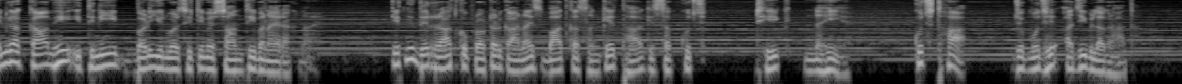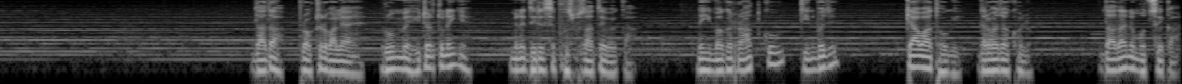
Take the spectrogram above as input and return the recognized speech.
इनका काम ही इतनी बड़ी यूनिवर्सिटी में शांति बनाए रखना है। इतनी देर रात को प्रॉक्टर का आना इस बात का संकेत था कि सब कुछ ठीक नहीं है। कुछ था जो मुझे अजीब लग रहा था। दादा प्रॉक्टर वाले आए हैं। रूम में हीटर तो नहीं है? मैंने धीरे से फुसफुसाते हुए कहा। नहीं, मगर रात को तीन बजे? क्या बात होगी? दरवाज़ा खोलो। दादा ने मुझसे कहा।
